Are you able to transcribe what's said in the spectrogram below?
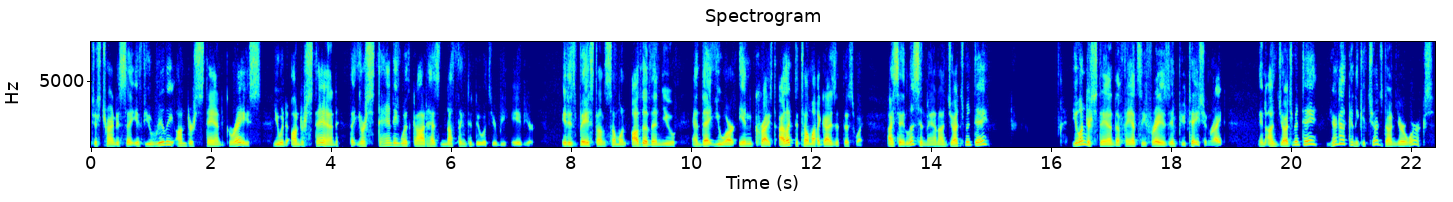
just trying to say, if you really understand grace, you would understand that your standing with God has nothing to do with your behavior it is based on someone other than you and that you are in Christ. I like to tell my guys it this way I say, listen, man, on Judgment Day, you understand the fancy phrase imputation, right? And on Judgment Day, you're not going to get judged on your works.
